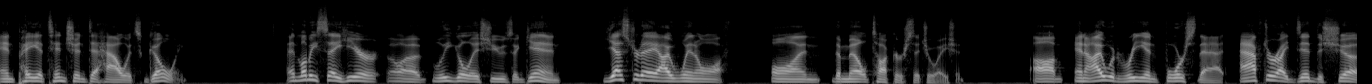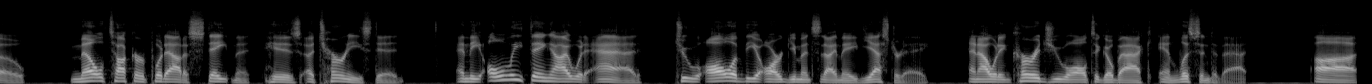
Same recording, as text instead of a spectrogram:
and pay attention to how it's going. And let me say here, uh, legal issues again. Yesterday, I went off on the Mel Tucker situation. Um, and I would reinforce that. After I did the show, Mel Tucker put out a statement, his attorneys did. And the only thing I would add to all of the arguments that I made yesterday, and I would encourage you all to go back and listen to that, uh,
